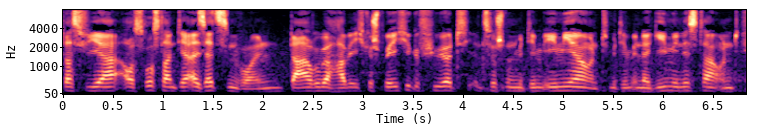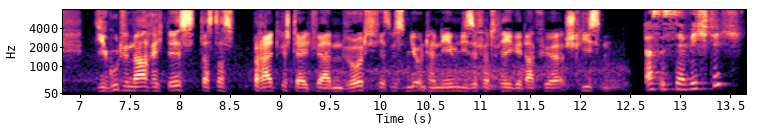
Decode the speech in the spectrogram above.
das wir aus Russland ja ersetzen wollen. Darüber habe ich Gespräche geführt, inzwischen mit dem Emir und mit dem Energieminister. Und die gute Nachricht ist, dass das bereitgestellt werden wird. Jetzt müssen die Unternehmen diese Verträge dafür schließen. Das ist sehr wichtig.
